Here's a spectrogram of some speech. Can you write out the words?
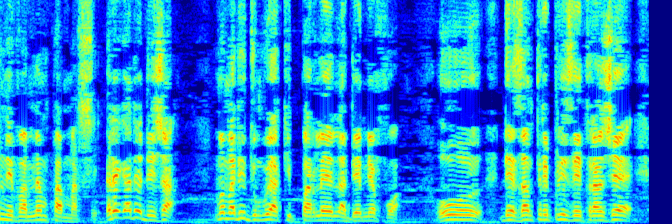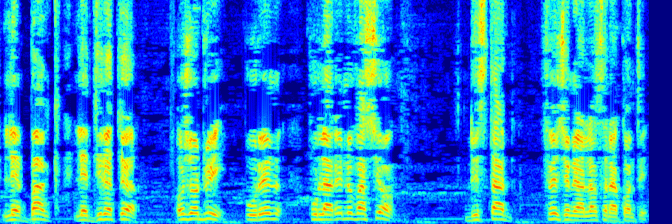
ne va même pas marcher. Regardez déjà, Mamadi Doumbouya qui parlait la dernière fois. Oh, des entreprises étrangères, les banques, les directeurs. Aujourd'hui, pour, pour la rénovation du stade Feu Général Lansana Conté,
